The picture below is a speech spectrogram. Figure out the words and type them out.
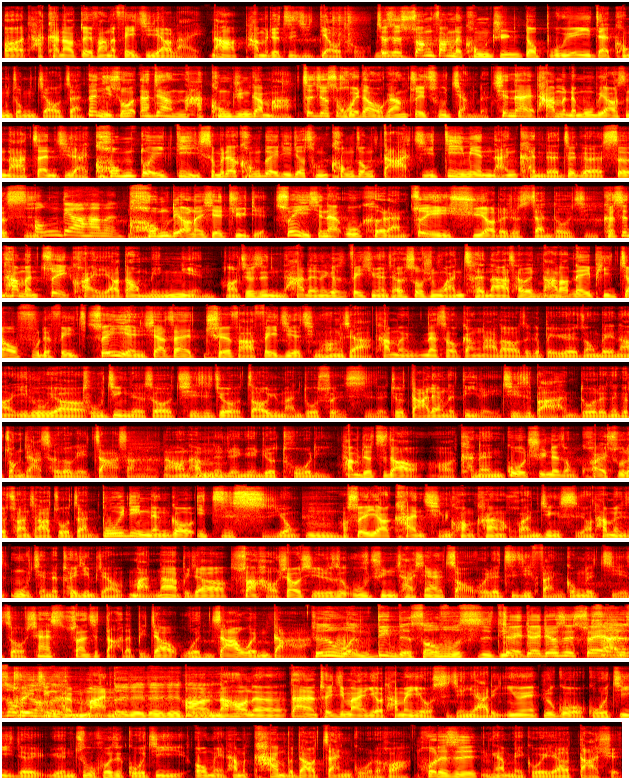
呃，他看到对方的飞机要来，然后他们就自己掉头，就是双方的空军都不愿意在空中交战。那你说那这样拿空军干嘛？这就是回到我刚刚最初讲的，现在他们的目标是拿战机来空对地。什么叫空对地？就从空中打击地面难啃的这个设施，轰掉他们，轰掉那些据点。所以现在乌克兰最需要的就是战斗机，可是他们最快也要到明年啊，就是他的那个飞行员才会受训完成啊，才会拿到那一批交付的飞机。所以眼下在缺乏飞机的情况下，他们那时候刚拿到这个北约装备，然后一路要途径的时候，其实就有遭遇蛮多损失的，就大量的地雷，其实把很多的那个装甲车都给炸伤了，然后他们的人员就脱离，他们就知道哦，可能过去那种快速的穿插作战不一定能够一直使用，嗯，所以要看情况、看环境使用。他们目前的推进比较慢，那比较算好消息就是乌军他现在找回了自己反攻的节奏，现在算是打的比较稳扎稳打，就是稳定的收复失地。对对，就是虽然推进很慢，对对对对啊，然后呢，当然推进慢也有他们也有时间压力，因为如果国际的援助或是国际欧美他们看不到战果的话，或者是你看美国也要大选，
